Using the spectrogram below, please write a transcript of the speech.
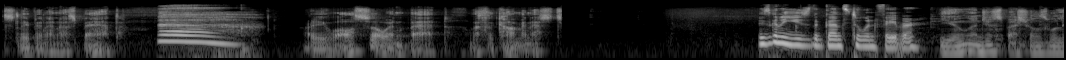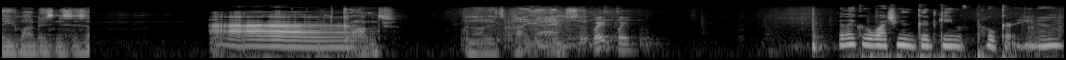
Sleeping in his bed. Ah. Are you also in bed with the communists? He's gonna use the guns to win favor. You and your specials will leave my businesses. Ah. Guns. We're not here to play games. Wait, wait. I feel like we're watching a good game of poker, you know?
